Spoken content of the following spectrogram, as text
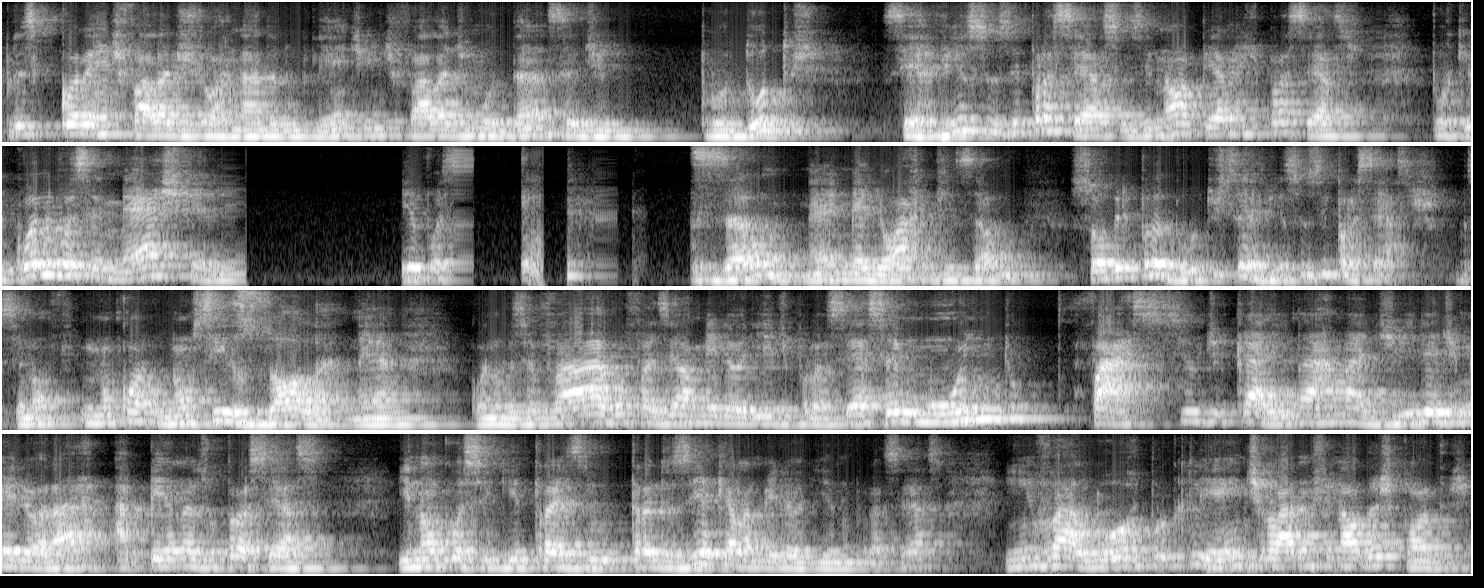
Por isso que quando a gente fala de jornada do cliente, a gente fala de mudança de produtos, serviços e processos, e não apenas de processos. Porque quando você mexe ali, você visão, né, melhor visão sobre produtos, serviços e processos. Você não, não, não se isola, né? Quando você fala, ah, vou fazer uma melhoria de processo, é muito fácil de cair na armadilha de melhorar apenas o processo e não conseguir traduzir aquela melhoria no processo em valor para o cliente lá no final das contas.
